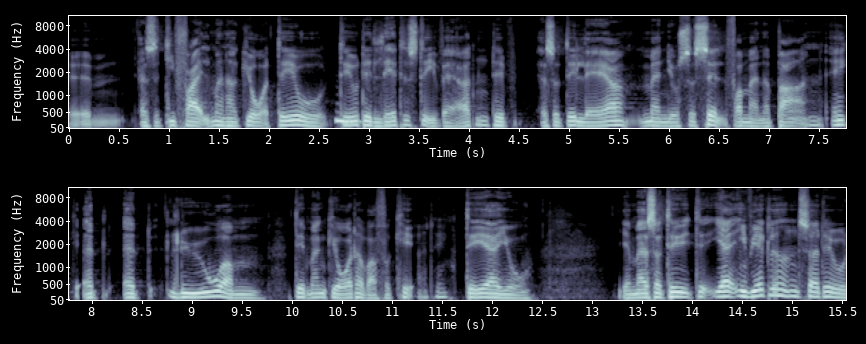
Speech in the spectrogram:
øhm, altså de fejl, man har gjort, det er jo, det, er jo det letteste i verden. Det, altså det lærer man jo sig selv fra man er barn, ikke? At, at lyve om det, man gjorde, der var forkert. Ikke? Det er jo... Jamen altså, det, det, ja, i virkeligheden så er det, jo,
